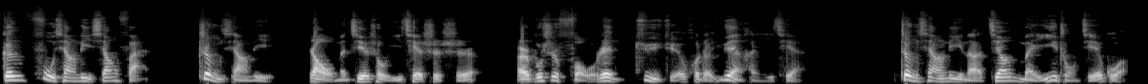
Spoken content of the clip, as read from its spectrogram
跟负向力相反，正向力。让我们接受一切事实，而不是否认、拒绝或者怨恨一切。正向力呢，将每一种结果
